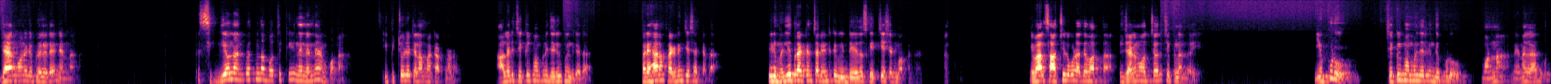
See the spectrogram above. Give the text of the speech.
జగన్మోహన్ రెడ్డి ఇప్పుడు వెళ్ళాడే? నిన్న. సిగ్గేమని అనిపిస్తుంది ఆ బతుక్కి? నేను నిన్నే అనుకున్నా. ఈ పిచ్చోళ్ళు ఎలా మాట్లాడుతున్నాడు? ఆల్రెడీ చెక్కులు పంపిణీ జరిగిపోయింది కదా. పరిహారం ప్రకటించేశారు కదా. వీడు మళ్ళీ ప్రకటించాలి ఏంటి? వీడు ఏదో స్కెచ్ చేశాడు మొత్తం కానీ ఇవాళ సాక్షులు కూడా అదే వార్త. జగన్ వచ్చారు చెక్కులు అందాయి. ఎప్పుడు? చెక్కులు పంపిణీ జరిగింది ఎప్పుడు? మొన్న నిన్న కాదు.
